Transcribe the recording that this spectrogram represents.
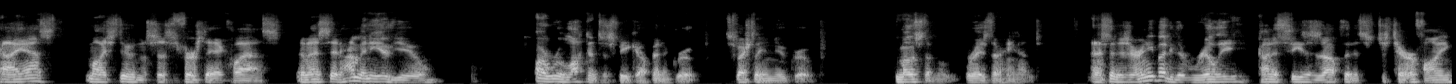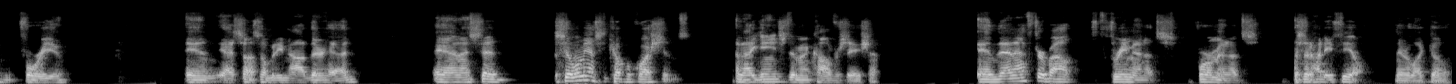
I asked my students this first day of class, and I said, How many of you are reluctant to speak up in a group, especially a new group? most of them raised their hand. And I said, Is there anybody that really kind of seizes up that it's just terrifying for you? And I saw somebody nod their head. And I said, So let me ask you a couple questions. And I engaged them in conversation. And then after about three minutes, four minutes, I said, How do you feel? They were like a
